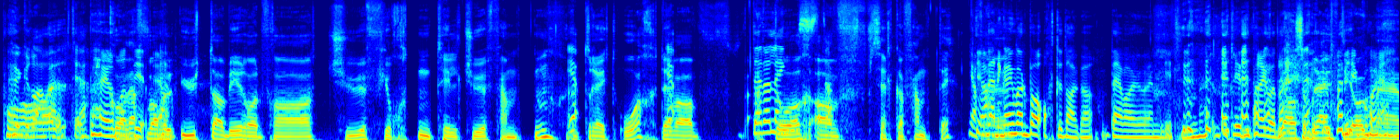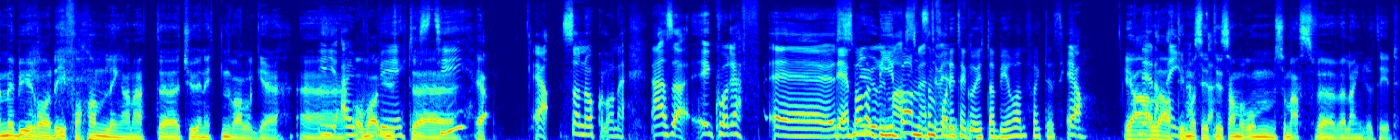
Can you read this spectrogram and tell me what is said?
på Høyre og på Høyre KrF var vel ute av byråd fra 2014 til 2015. Ja. Et drøyt år. Det Ja. var ett år av ca. 50. Ja, for Denne gangen var det bare åtte dager. Det var jo en liten, liten periode. Ja, og så brøt de òg med, med byrådet i forhandlingene etter 2019-valget. I ei og ukes tid? Ja. Ja, sånn noenlunde. Altså, KrF eh, Det er bare Bybanen som får de til å gå ut av byrådet, faktisk. Ja. Ja, Det er det eller at de må sitte i samme rom som SV over lengre tid.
